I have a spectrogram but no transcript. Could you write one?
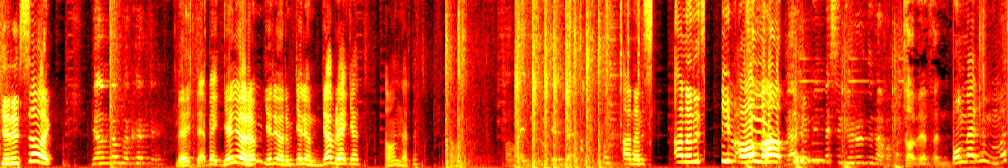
Şerefsize bak. Yandan bakarken. Bekle bek geliyorum geliyorum geliyorum. Gel buraya gel. Tamam nerede? Tamam. Havayı bilecek de. Ananı s- ananı s**eyim. Vallahi attım. Ben bilmese görürdün ama bak. Tabii efendim. 10 mermi mi var?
